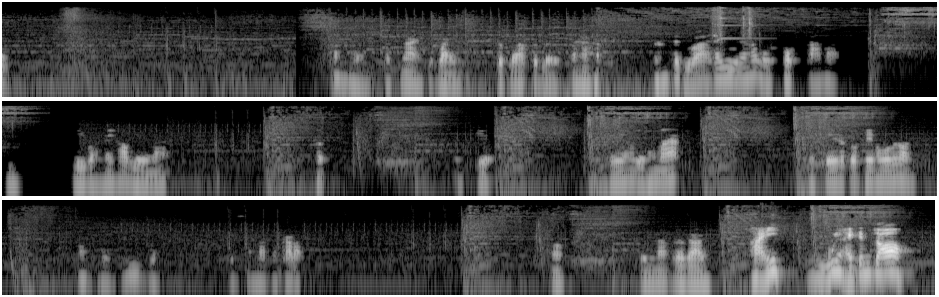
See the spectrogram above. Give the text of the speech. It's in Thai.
ตั้งเงินจบง่ายจบไวจบแล้วจบเลยนะฮะก็ถือว่าได้อยู่นะครับผมหกสามล่ะดีกว่าไม่เข้าเลยนะเดี๋ยวเดี๋ยวทั้งม้าโอเคครับโอเคขโมยไปก่อน Maravilha. Caraca, caralho. Ó. Đừng nó ra ra đây. ไหอุ้ยเต็มจอ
